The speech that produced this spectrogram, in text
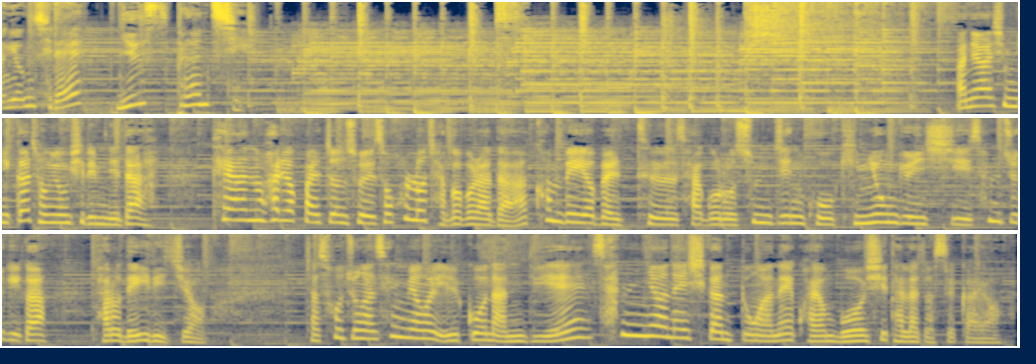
정용실의 뉴스 프런치. 안녕하십니까. 정용실입니다. 태안 화력발전소에서 홀로 작업을 하다 컨베이어 벨트 사고로 숨진 고 김용균 씨 3주기가 바로 내일이죠. 자, 소중한 생명을 잃고 난 뒤에 3년의 시간 동안에 과연 무엇이 달라졌을까요?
